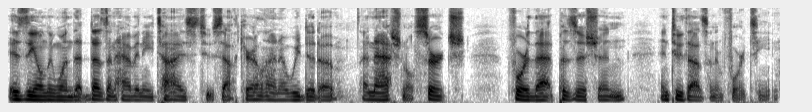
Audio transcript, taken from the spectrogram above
is the only one that doesn't have any ties to South Carolina. We did a, a national search for that position in 2014.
